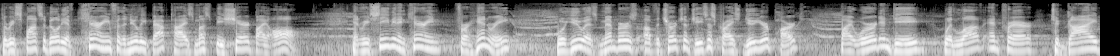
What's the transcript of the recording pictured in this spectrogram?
The responsibility of caring for the newly baptized must be shared by all. In receiving and caring for Henry, will you, as members of the Church of Jesus Christ, do your part by word and deed with love and prayer to guide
